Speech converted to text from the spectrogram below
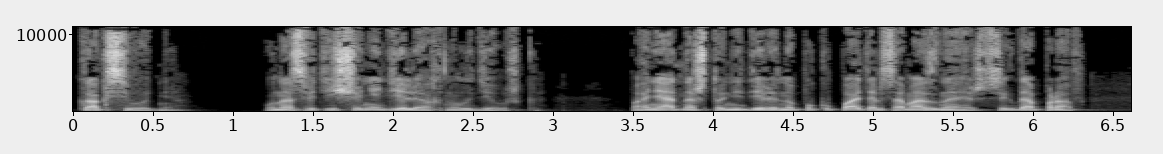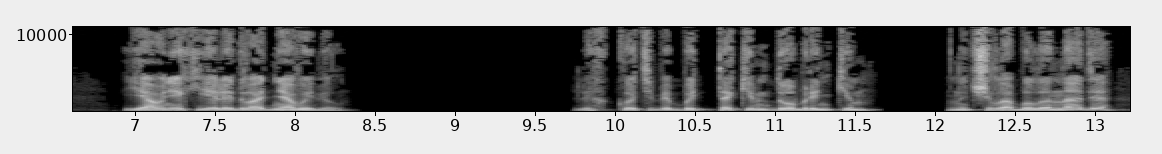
«Как сегодня? У нас ведь еще неделя», — ахнула девушка. «Понятно, что неделя, но покупатель, сама знаешь, всегда прав. Я у них еле два дня выбил». «Легко тебе быть таким добреньким», — начала была Надя,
